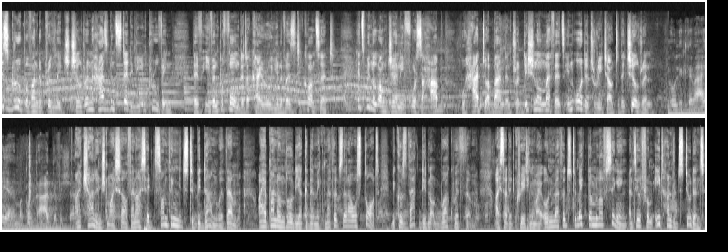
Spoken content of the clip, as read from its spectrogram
This group of underprivileged children has been steadily improving. They've even performed at a Cairo University concert. It's been a long journey for Sahab, who had to abandon traditional methods in order to reach out to the children. I challenged myself and I said something needs to be done with them. I abandoned all the academic methods that I was taught because that did not work with them. I started creating my own methods to make them love singing until from 800 students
